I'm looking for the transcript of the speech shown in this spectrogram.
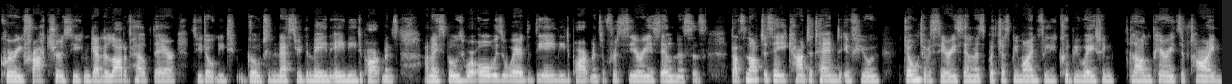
query fractures. So you can get a lot of help there. So you don't need to go to the necessary the main A&E departments. And I suppose we're always aware that the A&E departments are for serious illnesses. That's not to say you can't attend if you don't have a serious illness, but just be mindful you could be waiting long periods of time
